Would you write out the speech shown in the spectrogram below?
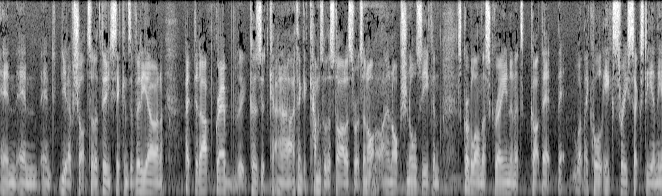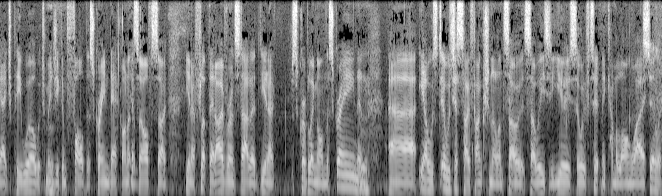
and and and you know shot sort of 30 seconds of video and picked it up grabbed because it uh, I think it comes with a stylus or it's an, op- an optional so you can scribble on the screen and it's got that, that what they call X360 in the HP world which means you can fold the screen back on itself. So you know flip that over and started you know scribbling on the screen and uh, yeah it was it was just so functional and so so easy to use. So we've certainly come a long way Certainly.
